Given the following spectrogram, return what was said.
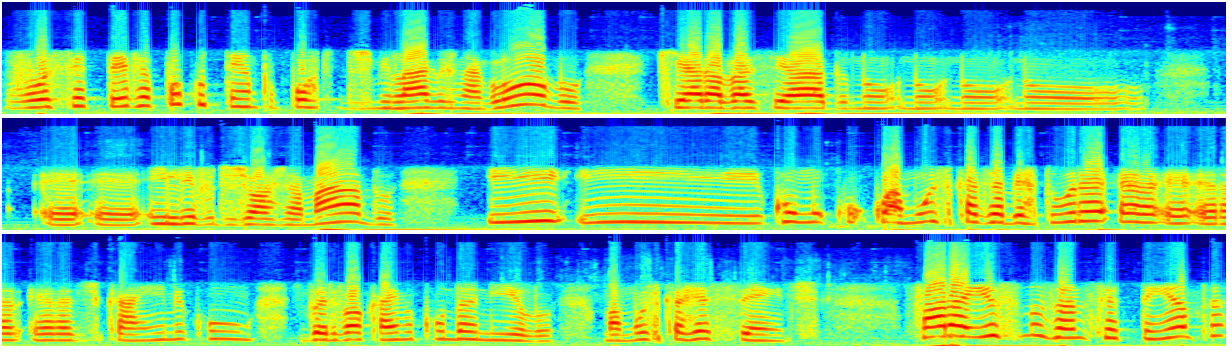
você teve há pouco tempo Porto dos Milagres na Globo, que era baseado no, no, no, no é, é, em livro de Jorge Amado, e, e com, com, a música de abertura era, era, era de Caíme com Dorival Caíme com Danilo, uma música recente. Fora isso, nos anos 70,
